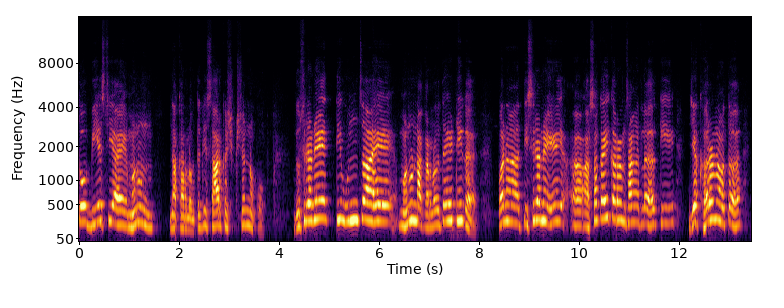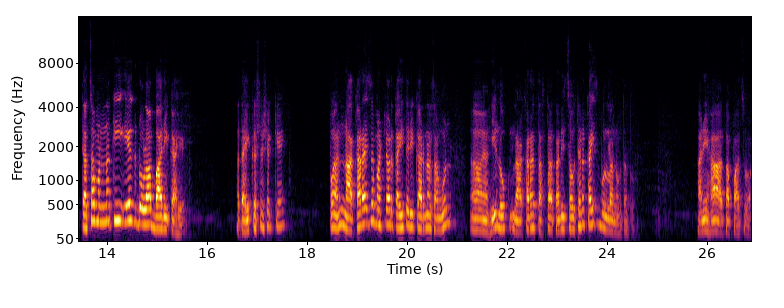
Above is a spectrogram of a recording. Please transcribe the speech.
तो बी एस सी आहे म्हणून नाकारलं होतं. की सारखं शिक्षण नको. दुसऱ्याने ती उंच आहे म्हणून नाकारलं होतं हे ठीक आहे. पण तिसऱ्याने असं काही कारण सांगितलं की जे खरं नव्हतं त्याचं म्हणणं की एक डोळा बारीक आहे. आता हे कसं शक्य आहे? पण नाकारायचं म्हटल्यावर काहीतरी कारणं सांगून ही लोक नाकारत असतात आणि चौथ्यानं काहीच बोलला नव्हता तो. आणि हा आता पाचवा.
